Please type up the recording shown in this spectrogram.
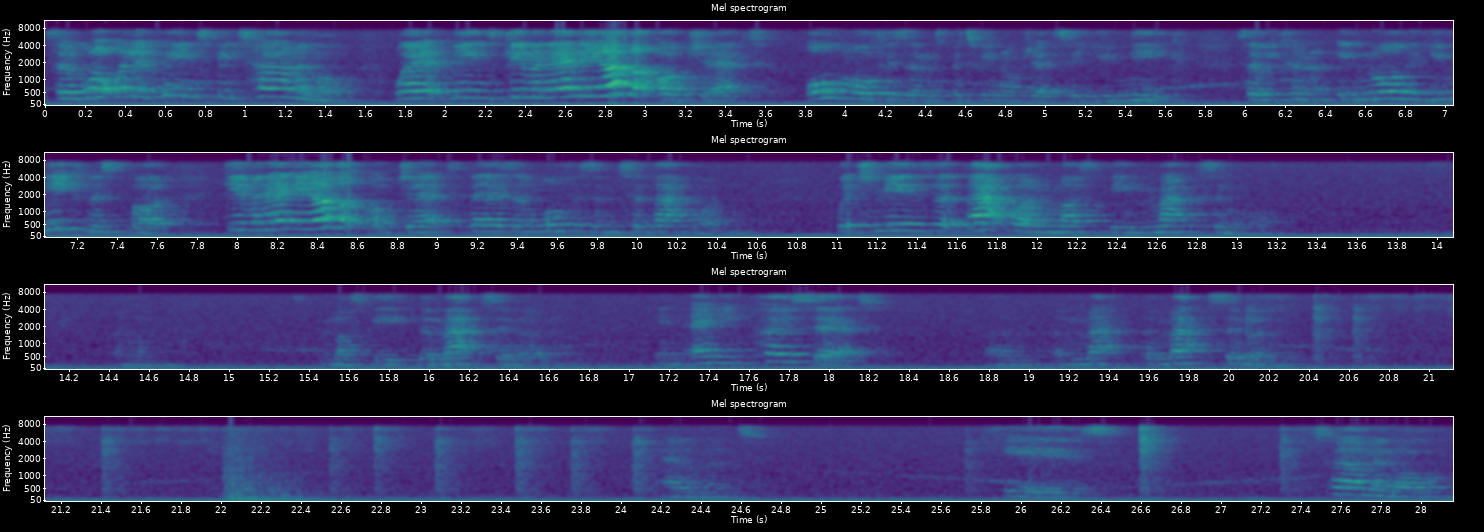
So what will it mean to be terminal? Well, it means given any other object, all morphisms between objects are unique. So we can ignore the uniqueness part. Given any other object, there's a morphism to that one, which means that that one must be maximal. Um, must be the maximum. In any poset, um, ma the maximum element is terminal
